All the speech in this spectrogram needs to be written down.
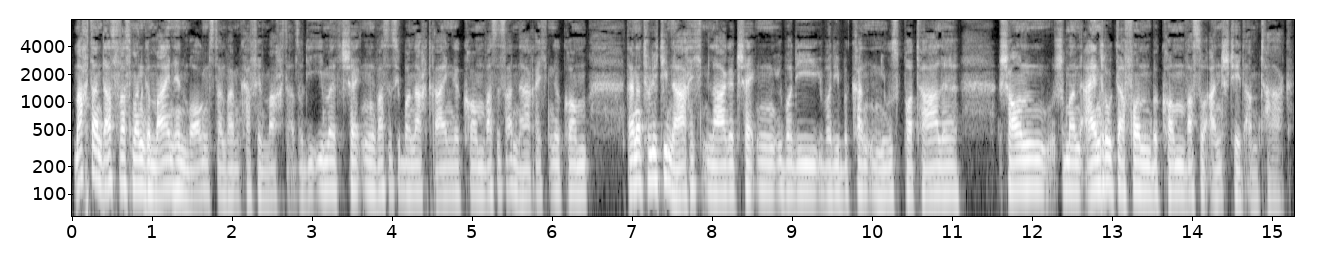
mache dann das, was man gemeinhin morgens dann beim Kaffee macht. Also die E-Mails checken, was ist über Nacht reingekommen, was ist an Nachrichten gekommen. Dann natürlich die Nachrichtenlage checken über die, über die bekannten Newsportale, schauen, schon mal einen Eindruck davon bekommen, was so ansteht am Tag.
